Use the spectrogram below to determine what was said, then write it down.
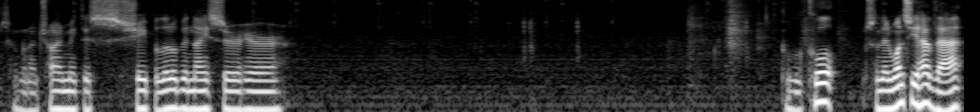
So I'm gonna try and make this shape a little bit nicer here. Cool, cool, cool. So then once you have that,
